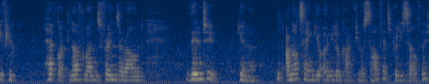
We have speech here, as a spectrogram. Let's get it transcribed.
if you have got loved ones, friends around, them too, you know. I'm not saying you only look out for yourself, that's pretty selfish,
